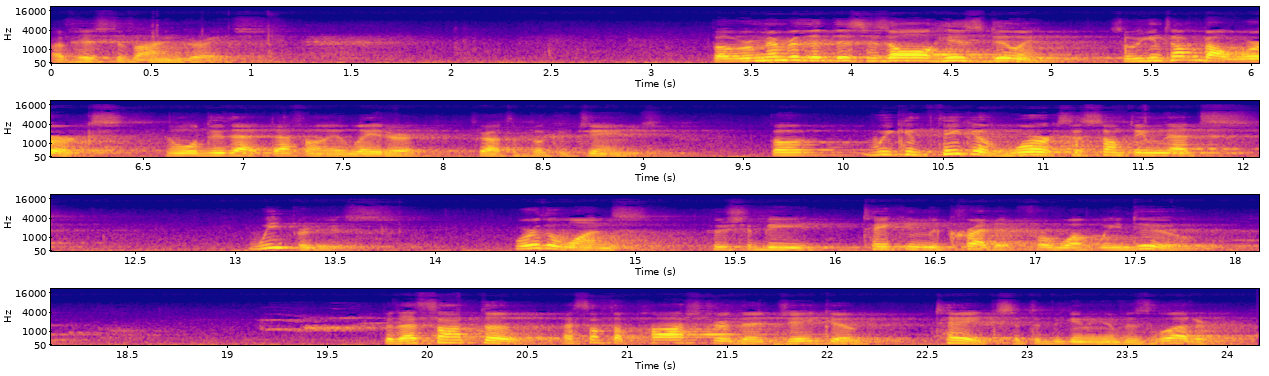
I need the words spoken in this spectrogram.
of his divine grace. But remember that this is all his doing. So we can talk about works, and we'll do that definitely later throughout the book of James. But we can think of works as something that's we produce. We're the ones who should be taking the credit for what we do. But that's not the, that's not the posture that Jacob takes at the beginning of his letter.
